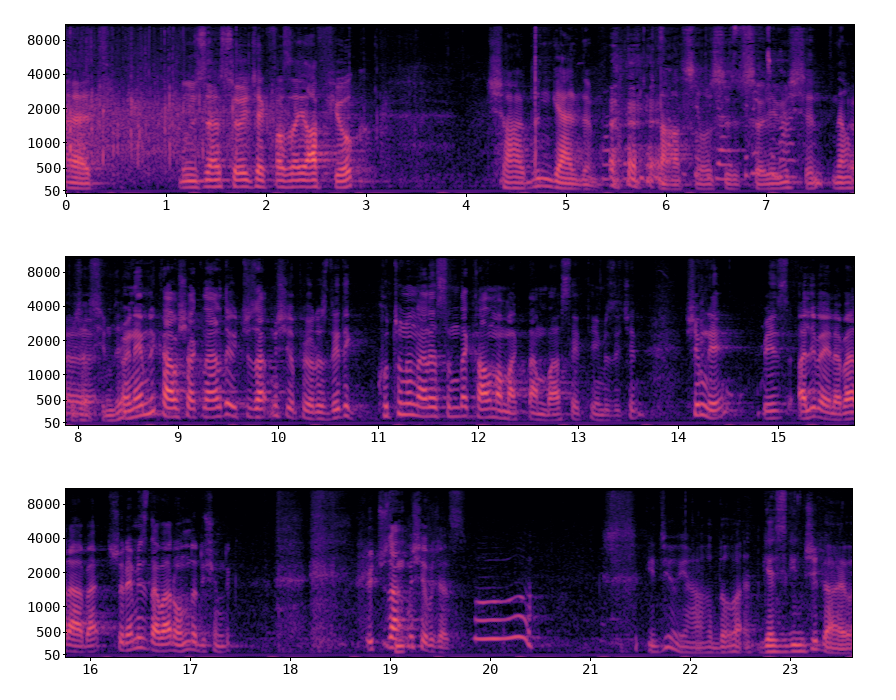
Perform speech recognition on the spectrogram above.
evet. Bunun üzerine söyleyecek fazla laf yok. Çağırdın geldim. Daha sonra sözü söylemişsin. Ne yapacağız Ee, şimdi? Önemli kavşaklarda 360 yapıyoruz dedik. Kutunun arasında kalmamaktan bahsettiğimiz için. Şimdi biz Ali Bey'le beraber, süremiz de var onu da düşündük. 360 yapacağız. Gidiyor ya. Dola, gezginci galiba.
